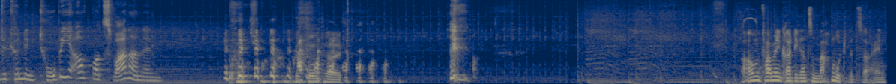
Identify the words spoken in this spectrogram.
wir können den Tobi auch Botswana nennen. Gesundheit. Warum fallen mir gerade die ganzen Mahmoud-Witze ein?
